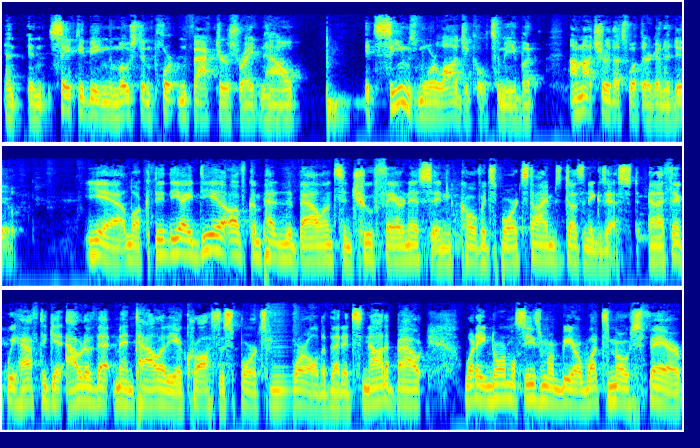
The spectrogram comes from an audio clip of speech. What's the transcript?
and, and safety being the most important factors right now, it seems more logical to me, but I'm not sure that's what they're going to do. Yeah, look, the, the idea of competitive balance and true fairness in COVID sports times doesn't exist. And I think we have to get out of that mentality across the sports world that it's not about what a normal season would be or what's most fair.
